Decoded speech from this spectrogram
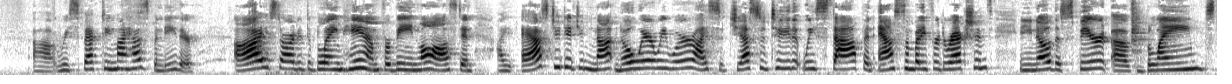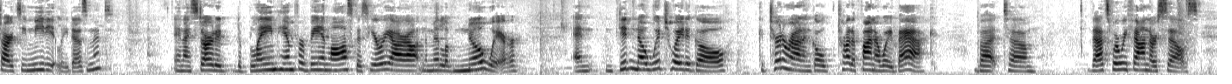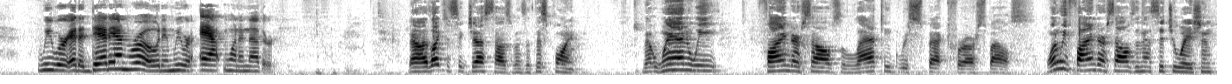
uh, respecting my husband either. I started to blame him for being lost, and I asked you, did you not know where we were? I suggested to you that we stop and ask somebody for directions. And you know, the spirit of blame starts immediately, doesn't it? And I started to blame him for being lost because here we are out in the middle of nowhere and didn't know which way to go. Could turn around and go try to find our way back. But um, that's where we found ourselves. We were at a dead end road and we were at one another. Now, I'd like to suggest, husbands, at this point, that when we find ourselves lacking respect for our spouse, when we find ourselves in that situation,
